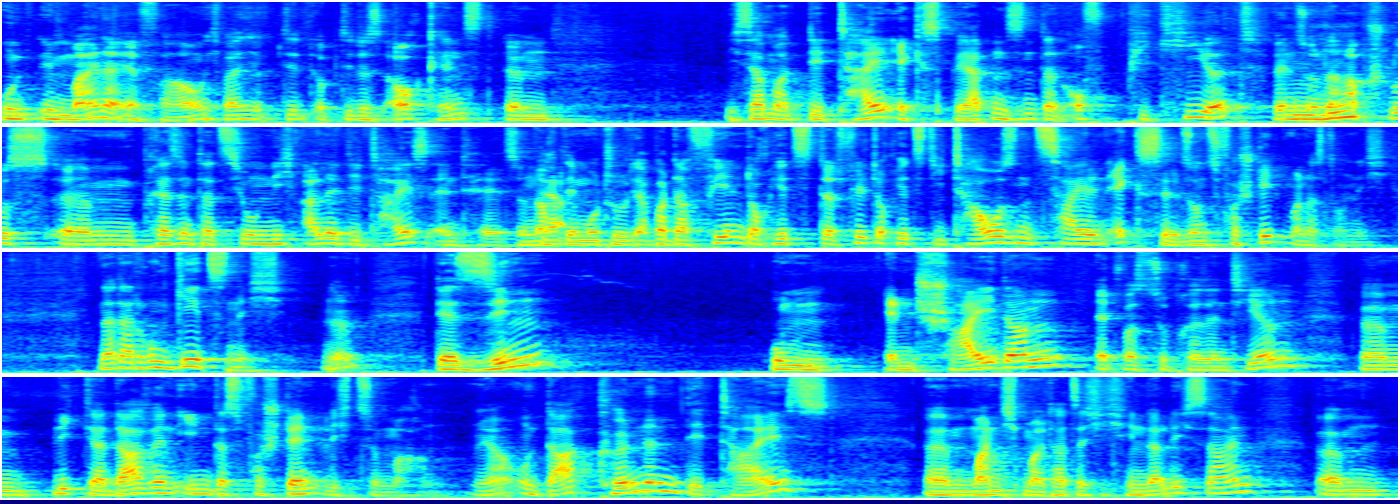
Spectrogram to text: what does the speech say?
Und in meiner Erfahrung, ich weiß nicht, ob du, ob du das auch kennst, ähm, ich sag mal, Detailexperten sind dann oft pikiert, wenn mhm. so eine mhm. Abschlusspräsentation ähm, nicht alle Details enthält. So nach ja. dem Motto, aber da fehlen doch jetzt, da fehlt doch jetzt die 1000 Zeilen Excel, sonst versteht man das doch nicht. Na, darum geht es nicht. Ne? Der Sinn, um Entscheidern etwas zu präsentieren, ähm, liegt ja darin, ihnen das verständlich zu machen. Ja? Und da können Details manchmal tatsächlich hinderlich sein. Ähm,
